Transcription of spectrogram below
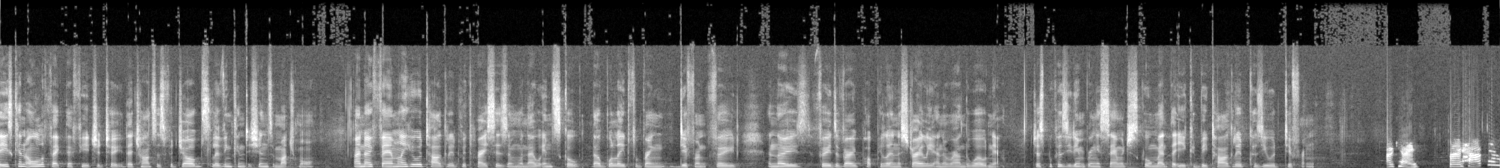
These can all affect their future too, their chances for jobs, living conditions, and much more. I know family who were targeted with racism when they were in school. They were bullied for bringing different food, and those foods are very popular in Australia and around the world now. Just because you didn't bring a sandwich to school meant that you could be targeted because you were different. Okay, so how can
